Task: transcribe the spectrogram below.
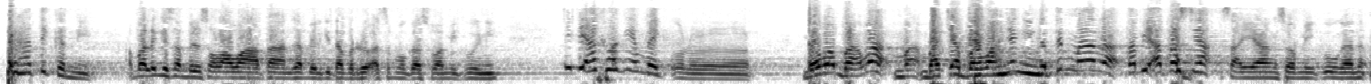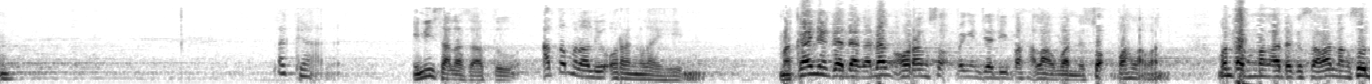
perhatikan nih, apalagi sambil solawatan, sambil kita berdoa semoga suamiku ini jadi akhlaknya baik. Bawa-bawa, baca bawahnya ngingetin mana, tapi atasnya sayang suamiku kan. Lega. Ini salah satu. Atau melalui orang lain. Makanya kadang-kadang orang sok pengen jadi pahlawan, sok pahlawan. Mentang-mentang ada kesalahan langsung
